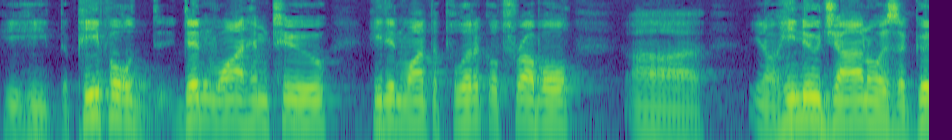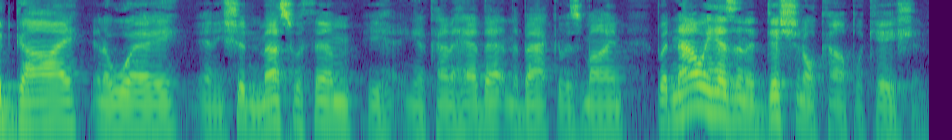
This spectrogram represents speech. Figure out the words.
he, he, the people didn't want him to, he didn't want the political trouble. Uh, you know, he knew John was a good guy in a way, and he shouldn't mess with him. He you know, kind of had that in the back of his mind. But now he has an additional complication.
